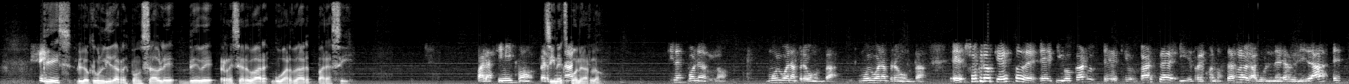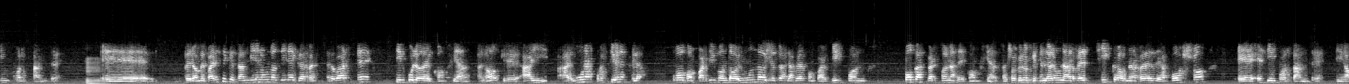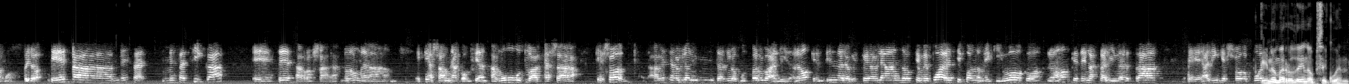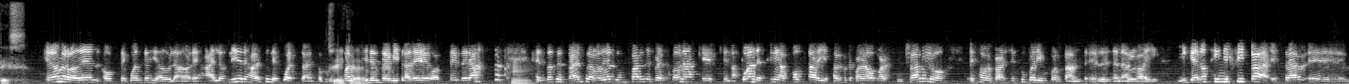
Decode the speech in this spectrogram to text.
¿Qué es lo que un líder responsable debe reservar, guardar para sí? Para sí mismo. sin exponerlo. Sin exponerlo. Muy buena pregunta, muy buena pregunta. Eh, yo creo que esto de equivocar, equivocarse y reconocerlo, la vulnerabilidad, es importante. Mm. Eh, pero me parece que también uno tiene que reservarse círculo de confianza, ¿no? Que hay algunas cuestiones que las puedo compartir con todo el mundo y otras las voy a compartir con pocas personas de confianza. Yo creo que tener una red chica, una red de apoyo eh, es importante, digamos, pero que esa mesa, mesa chica eh, esté desarrollada, ¿no? que haya una confianza mutua, que haya, que yo a veces hablo de un interlocutor válido, ¿no? Que entienda lo que estoy hablando, que me pueda decir cuando me equivoco, ¿no? Que tenga esa libertad, eh, alguien que yo pueda... Que no me rodeen obsecuentes que no me rodeen obsecuentes y aduladores. A los líderes a veces les cuesta eso, porque bueno, quieren ser mitadeo, etcétera. Mm. Entonces, saberse rodear de un par de personas que, que nos puedan decir la posta y estar preparado para escucharlo, eso me parece súper importante de tenerlo ahí. Y que no significa estar... Eh,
